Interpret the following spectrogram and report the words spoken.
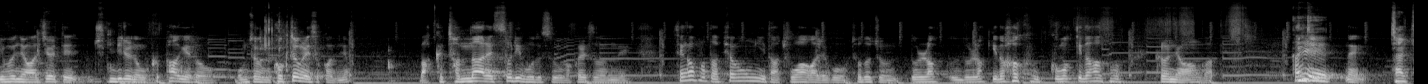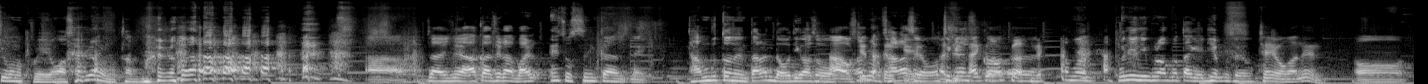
이번 영화 찍을 때 준비를 너무 급하게 해서 엄청 걱정을 했었거든요. 막 그 전날에 스토리보드 쓰고 막 그랬었는데 생각보다 평이 다 좋아가지고 저도 좀 놀랍 놀랍기도 하고 고맙기도 하고 그런 영화인 것 같아요. 사실 네. 잘 찍어놓고 왜 영화 설명을 못하는 거예요? 아, 자 이제 아까 제가 말해줬으니까 네. 다음부터는 다른 데 어디 가서 아, 오케이. 설명 딱 그렇게. 잘하세요 아, 어떻게 진짜 하실? 깔끔할 것 네. 한번 본인 입으로 한번 딱 얘기해 보세요 제 영화는 어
